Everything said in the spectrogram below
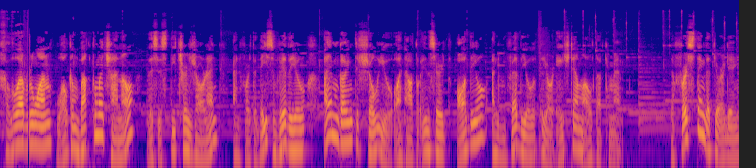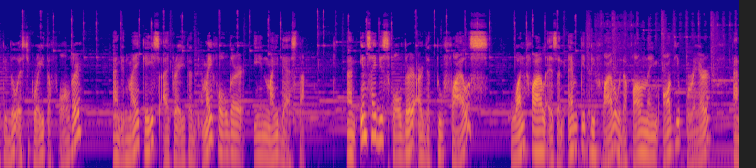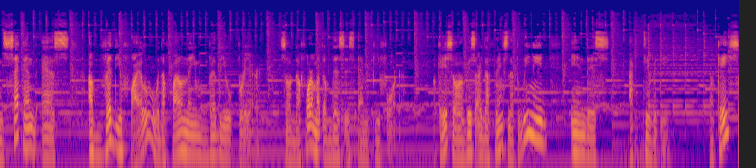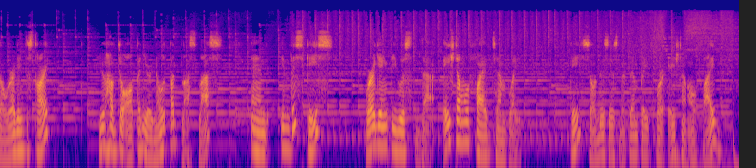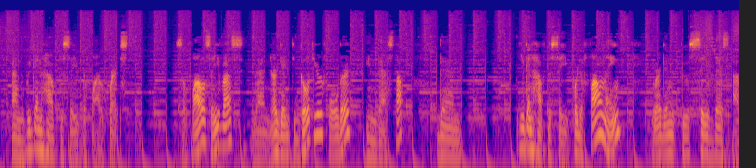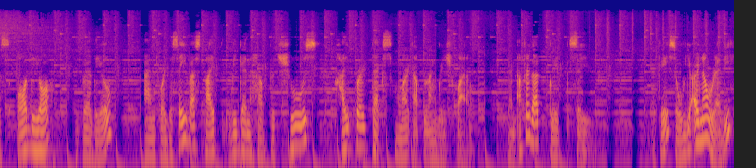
Hello everyone, welcome back to my channel. This is Teacher Joren and for today's video, I am going to show you on how to insert audio and video to your HTML document. The first thing that you are going to do is to create a folder and in my case, I created my folder in my desktop. And inside this folder are the two files. One file is an mp3 file with a file name audio prayer and second is a video file with a file name video prayer so the format of this is mp4 okay so these are the things that we need in this activity. Okay so we're going to start. You have to open your notepad++ and in this case we're going to use the html5 template. Okay so this is the template for html5 and we're gonna have to save the file first. So file save as, then you're going to go to your folder in desktop, then you're gonna have to save. For the file name, we're going to save this as audio video and for the save as type, we can have to choose hypertext markup language file. And after that, click save. Okay, so we are now ready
